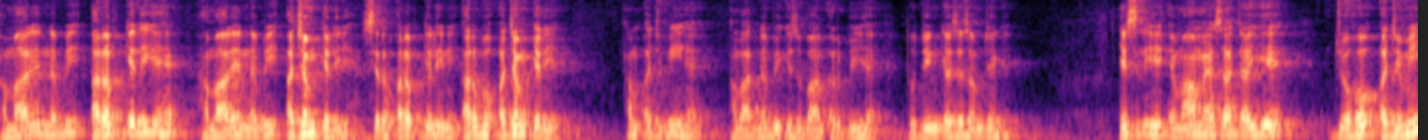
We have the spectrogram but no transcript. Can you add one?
हमारे नबी अरब के लिए हैं, हमारे नबी अजम के लिए हैं। सिर्फ़ अरब के लिए नहीं, अरब अजम के लिए। हम अजमी हैं। हमारे नबी की ज़ुबान अरबी है तो दीन कैसे समझेंगे? इसलिए इमाम ऐसा चाहिए, जो हो अजमी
